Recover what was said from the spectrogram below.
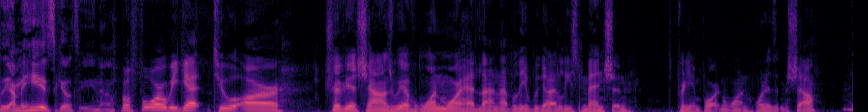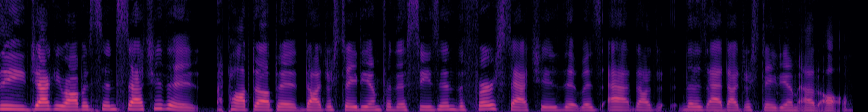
unbiasedly. I mean, he is guilty. You know. Before we get to our trivia challenge, we have one more headline I believe we got to at least mention. It's a pretty important one. What is it, Michelle? The Jackie Robinson statue that popped up at Dodger Stadium for this season, the first statue that was at Dodger, that is at Dodger Stadium at all.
